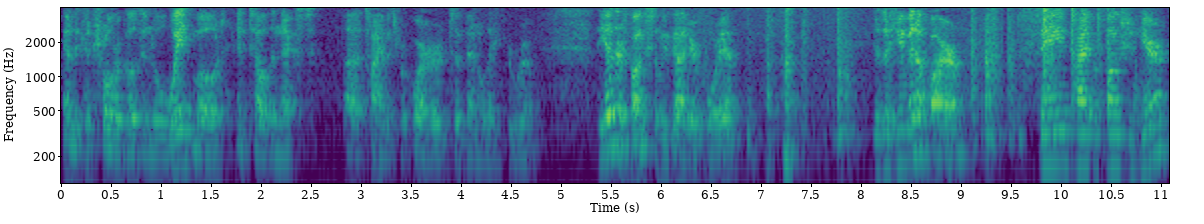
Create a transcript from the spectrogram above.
and the controller goes into a wait mode until the next uh, time it's required to ventilate your room. The other function we've got here for you is a humidifier. Same type of function here.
